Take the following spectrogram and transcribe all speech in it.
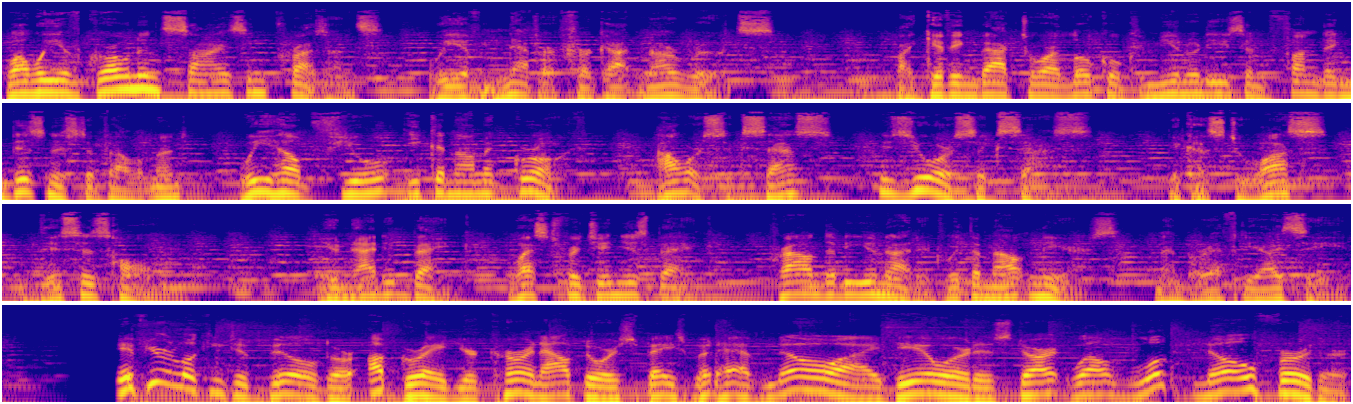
While we have grown in size and presence, we have never forgotten our roots. By giving back to our local communities and funding business development, we help fuel economic growth. Our success is your success, because to us, this is home. United Bank, West Virginia's bank, proud to be united with the Mountaineers. Member FDIC. If you're looking to build or upgrade your current outdoor space but have no idea where to start, well, look no further.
